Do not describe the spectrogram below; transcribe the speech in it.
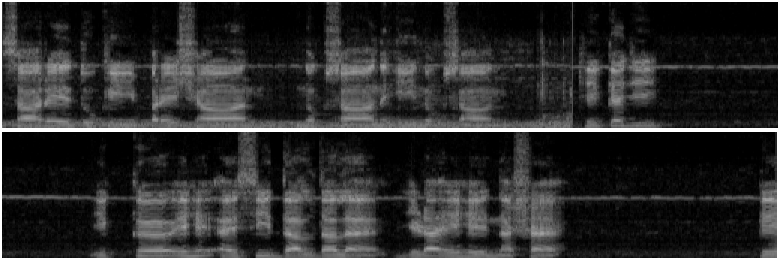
ਸਾਰੇ ਦੁਖੀ, ਪਰੇਸ਼ਾਨ, ਨੁਕਸਾਨ ਹੀ ਨੁਕਸਾਨ। ਠੀਕ ਹੈ ਜੀ। ਇੱਕ ਇਹ ਐਸੀ ਦਲਦਲ ਹੈ ਜਿਹੜਾ ਇਹ ਨਸ਼ਾ ਹੈ ਕਿ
